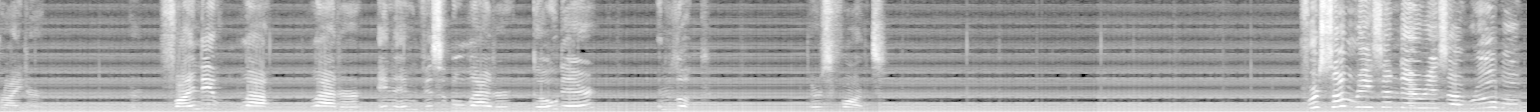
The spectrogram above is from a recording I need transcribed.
brighter. Find a la ladder, an invisible ladder, go there, and look. There's font. For some reason, there is a room,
